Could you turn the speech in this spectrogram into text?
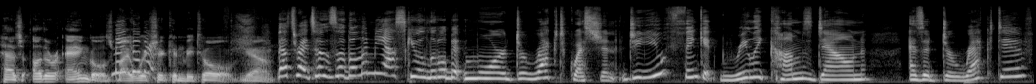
has other angles by other- which it can be told. Yeah. That's right. So, so then let me ask you a little bit more direct question. Do you think it really comes down as a directive?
